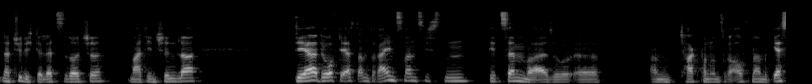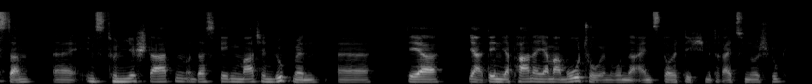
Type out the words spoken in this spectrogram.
natürlich der letzte Deutsche, Martin Schindler, der durfte erst am 23. Dezember, also äh, am Tag von unserer Aufnahme gestern, äh, ins Turnier starten und das gegen Martin Lukman, äh, der ja, den Japaner Yamamoto in Runde 1 deutlich mit 3 zu 0 schlug.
